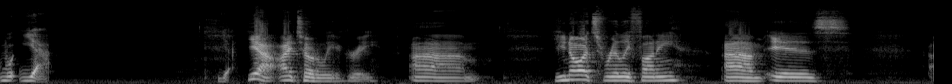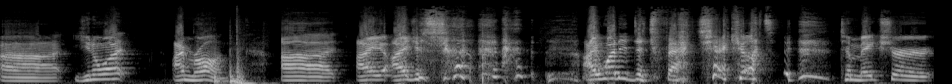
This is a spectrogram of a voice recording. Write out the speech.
w- yeah, Yeah, I totally agree. Um, you know what's really funny um, is, uh, you know what? I'm wrong. Uh, I I just I wanted to fact check us to make sure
